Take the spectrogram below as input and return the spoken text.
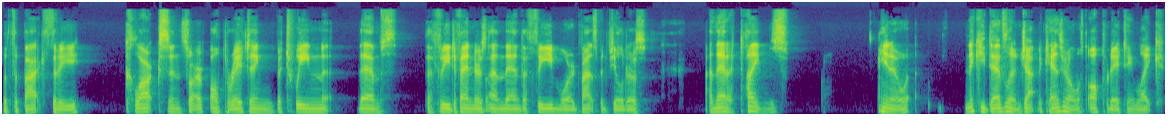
with the back three. Clarkson sort of operating between them the three defenders and then the three more advanced midfielders. And then at times, you know, Nicky Devlin and Jack McKenzie are almost operating like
